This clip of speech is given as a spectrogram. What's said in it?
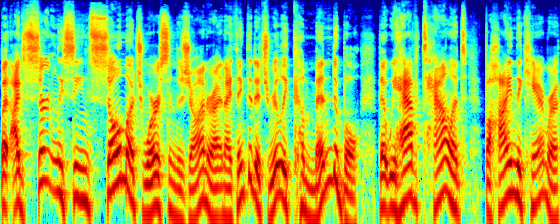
but I've certainly seen so much worse in the genre, and I think that it's really commendable that we have talent behind the camera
